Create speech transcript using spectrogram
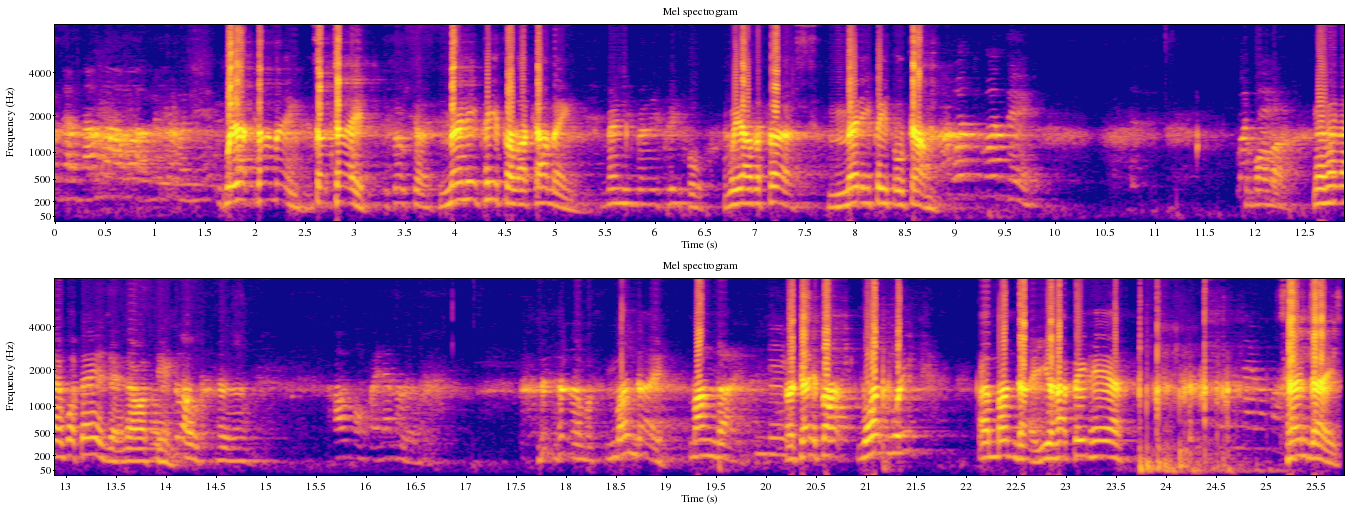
กดดันน้ำมาว่าไม่ใช่วันนี้ We are coming. It's okay. It's okay. Many people are coming. Many, many people. We are the first. Many people come. What what day? What day? No, no, no. What day is it? No, I see. Oh, oh, oh. Không, không phải là Monday. Monday. Okay, but one week and Monday. You have been here ten days.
